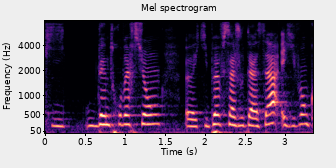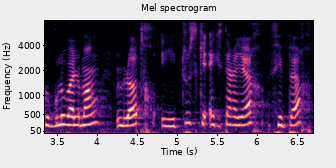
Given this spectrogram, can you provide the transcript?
qui d'introversion euh, qui peuvent s'ajouter à ça et qui font que globalement l'autre et tout ce qui est extérieur fait peur.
